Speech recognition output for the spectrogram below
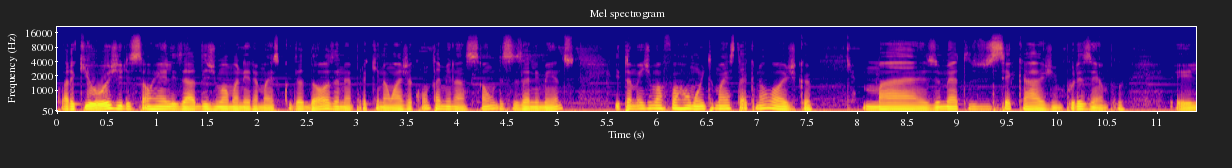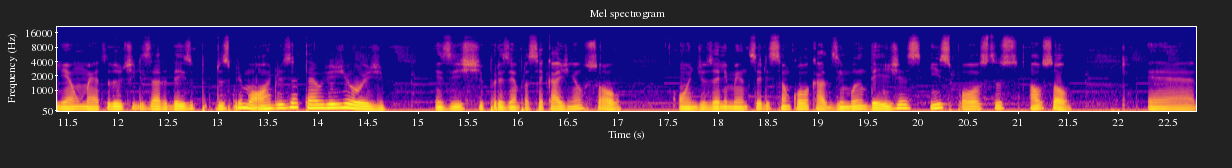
Claro que hoje eles são realizados de uma maneira mais cuidadosa, né, para que não haja contaminação desses alimentos e também de uma forma muito mais tecnológica. Mas o método de secagem, por exemplo, ele é um método utilizado desde os primórdios até o dia de hoje. Existe, por exemplo, a secagem ao sol, onde os alimentos eles são colocados em bandejas e expostos ao sol. É,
